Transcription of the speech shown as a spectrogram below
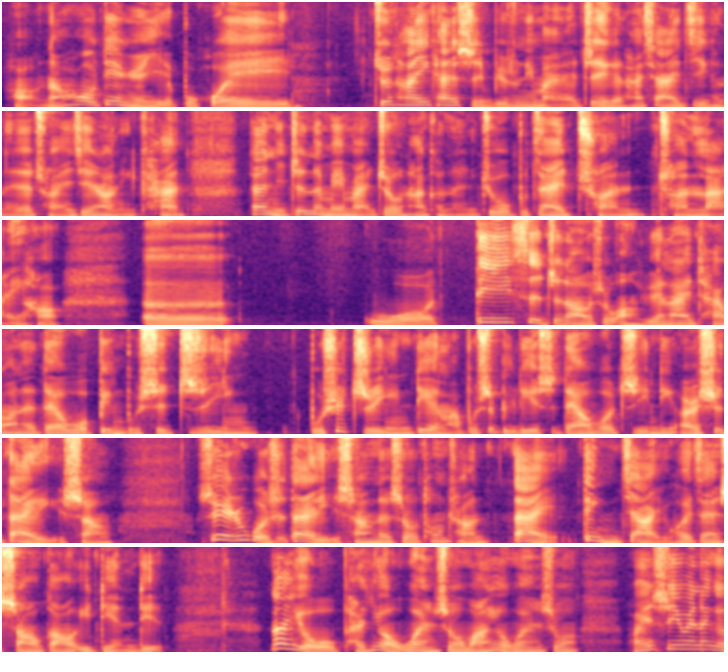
好，然后店员也不会，就他一开始，比如说你买了这个，他下一季可能再传一些让你看，但你真的没买之后，他可能就不再传传来哈。呃，我第一次知道说，哦，原来台湾的 Delvaux 并不是直营，不是直营店啦，不是比利时 Delvaux 直营店，而是代理商。所以如果是代理商的时候，通常代定价也会再稍高一点点。那有朋友问说，网友问说，好像是因为那个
